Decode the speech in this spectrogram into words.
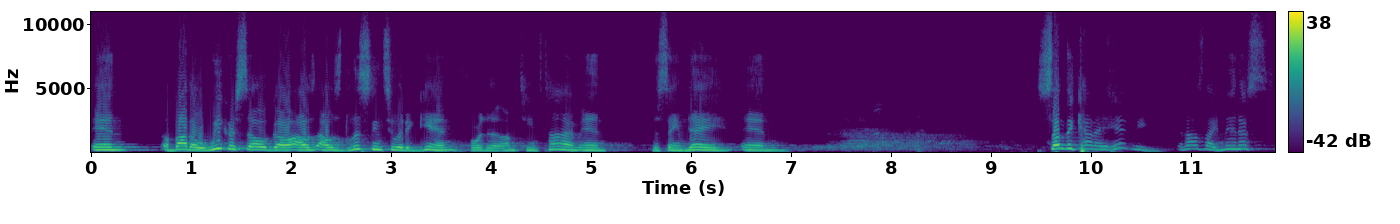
And about a week or so ago, I was, I was listening to it again for the umpteenth time and the same day. And something kind of hit me. And I was like, man, that's,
